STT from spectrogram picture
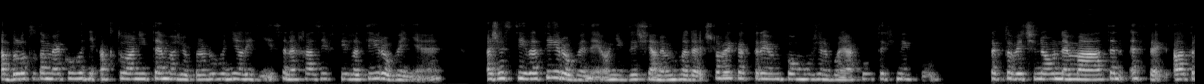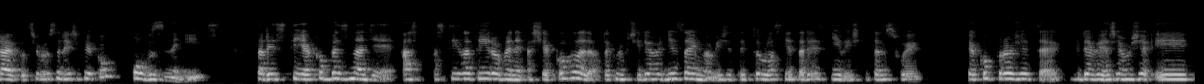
A bylo to tam jako hodně aktuální téma, že opravdu hodně lidí se nachází v této rovině a že z této roviny oni, když já nevím, hledají člověka, který jim pomůže nebo nějakou techniku, tak to většinou nemá ten efekt, ale právě potřebuji se nejdřív jako povznít tady z té jako beznaděje a, a z téhle roviny až jako hledat, tak mi přijde hodně zajímavý, že ty to vlastně tady sdílíš, i ten svůj jako prožitek, kde věřím, že i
